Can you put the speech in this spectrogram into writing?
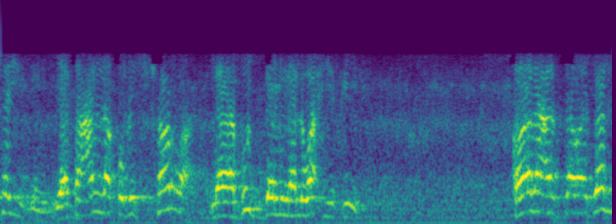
شيء يتعلق بالشرع لا بد من الوحي فيه. قال عز وجل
